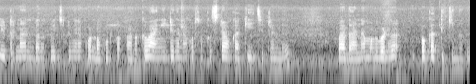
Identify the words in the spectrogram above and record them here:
ലിറ്ററിന് അൻപതൊക്കെ വെച്ചിട്ട് ഇങ്ങനെ കൊണ്ടു കൊടുക്കും. അപ്പോൾ അതൊക്കെ വാങ്ങിയിട്ട് ഇങ്ങനെ കുറച്ചൊക്കെ സ്റ്റോക്കാക്കി വെച്ചിട്ടുണ്ട്. അപ്പോൾ അതാണ് നമ്മളിവിടെ ഇപ്പോൾ കത്തിക്കുന്നത്.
